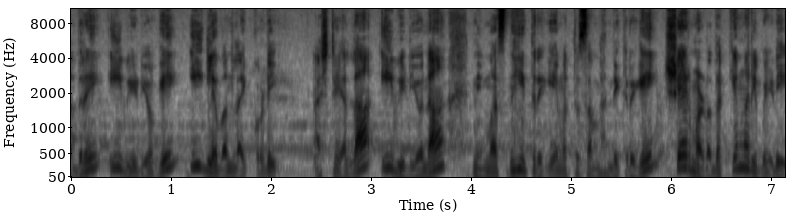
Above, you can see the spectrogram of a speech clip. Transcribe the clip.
ಆದರೆ ಈ ವಿಡಿಯೋಗೆ ಈಗಲೇ ಒಂದು ಲೈಕ್ ಕೊಡಿ. ಅಷ್ಟೇ ಅಲ್ಲ, ಈ ವಿಡಿಯೋನ ನಿಮ್ಮ ಸ್ನೇಹಿತರಿಗೆ ಮತ್ತು ಸಂಬಂಧಿಕರಿಗೆ ಶೇರ್ ಮಾಡೋದಕ್ಕೆ ಮರಿಬೇಡಿ.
